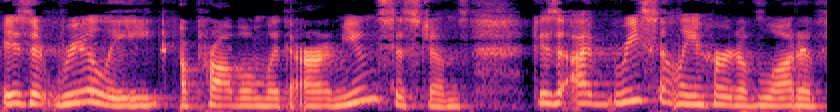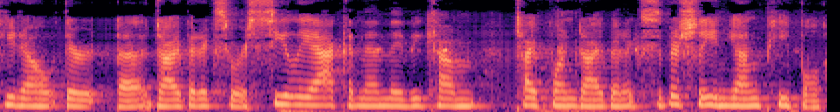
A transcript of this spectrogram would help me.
is it really a problem with our immune systems? Because I've recently heard of a lot of, you know, they're uh, diabetics who are celiac and then they become type 1 diabetics, especially in young people.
